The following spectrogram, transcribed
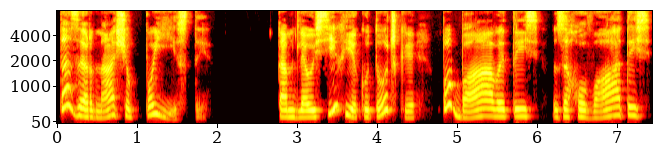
та зерна, щоб поїсти. Там для усіх є куточки побавитись, заховатись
